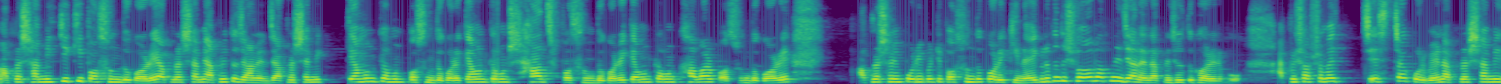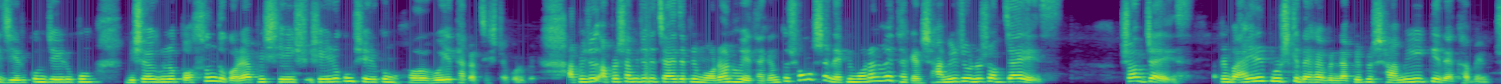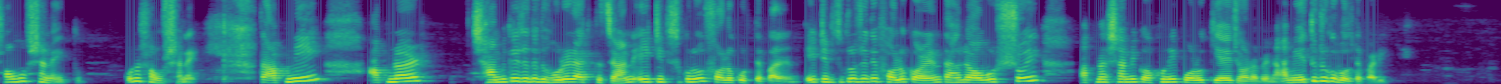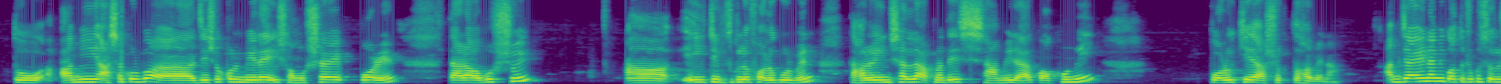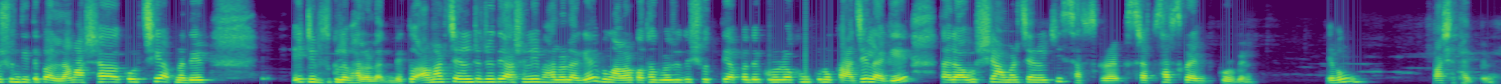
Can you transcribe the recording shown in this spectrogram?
আপনার স্বামী কি কি পছন্দ করে, আপনার স্বামী, আপনি তো জানেন যে আপনার স্বামী কেমন কেমন পছন্দ করে, কেমন কেমন সাজ পছন্দ করে, কেমন কেমন খাবার পছন্দ করে, আপনার স্বামী পরিপাটি পছন্দ করে কিনা, এগুলো কিন্তু সব আপনি জানেন, আপনি যেহেতু ঘরের বউ। আপনি সবসময় চেষ্টা করবেন আপনার স্বামী যেরকম যেরকম বিষয়গুলো পছন্দ করে, আপনি সেই সেই রকম সেই রকম হয়ে থাকার চেষ্টা করবেন। আপনি যদি, আপনার স্বামী যদি চায় যে আপনি মডার্ন হয়ে থাকেন, তো সমস্যা নেই, আপনি মডার্ন হয়ে থাকেন, স্বামীর জন্য সব জায়েজ সব জায়েজ। আপনি বাইরের পুরুষকে দেখাবেন না, আপনি আপনার স্বামীকে দেখাবেন, সমস্যা নাই তো। কোনো সমস্যা নেই। তা আপনি আপনার স্বামীকে যদি ধরে রাখতে চান, এই টিপসগুলো ফলো করতে পারেন। এই টিপসগুলো যদি ফলো করেন, তাহলে অবশ্যই আপনার স্বামী কখনোই পরকীয়ায় জড়াবে না। আমি এতটুকু বলতে পারি। তো আমি আশা করব যে সকল মেয়েরা এই সমস্যায় পড়েন তারা অবশ্যই এই টিপসগুলো ফলো করবেন। তাহলে ইনশাল্লাহ আপনাদের স্বামীরা কখনোই পরকীয়ায় আসক্ত হবে না। আমি জানি না আমি কতটুকু সলিউশন দিতে পারলাম। আশা করছি আপনাদের এই টিপসগুলো ভালো লাগবে। তো আমার চ্যানেলটা যদি আসলেই ভালো লাগে এবং আমার কথাগুলো যদি সত্যি আপনাদের কোনো রকম কোনো কাজে লাগে, তাহলে অবশ্যই আমার চ্যানেলটি সাবস্ক্রাইব সাবস্ক্রাইব করবেন এবং পাশে থাকবেন।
